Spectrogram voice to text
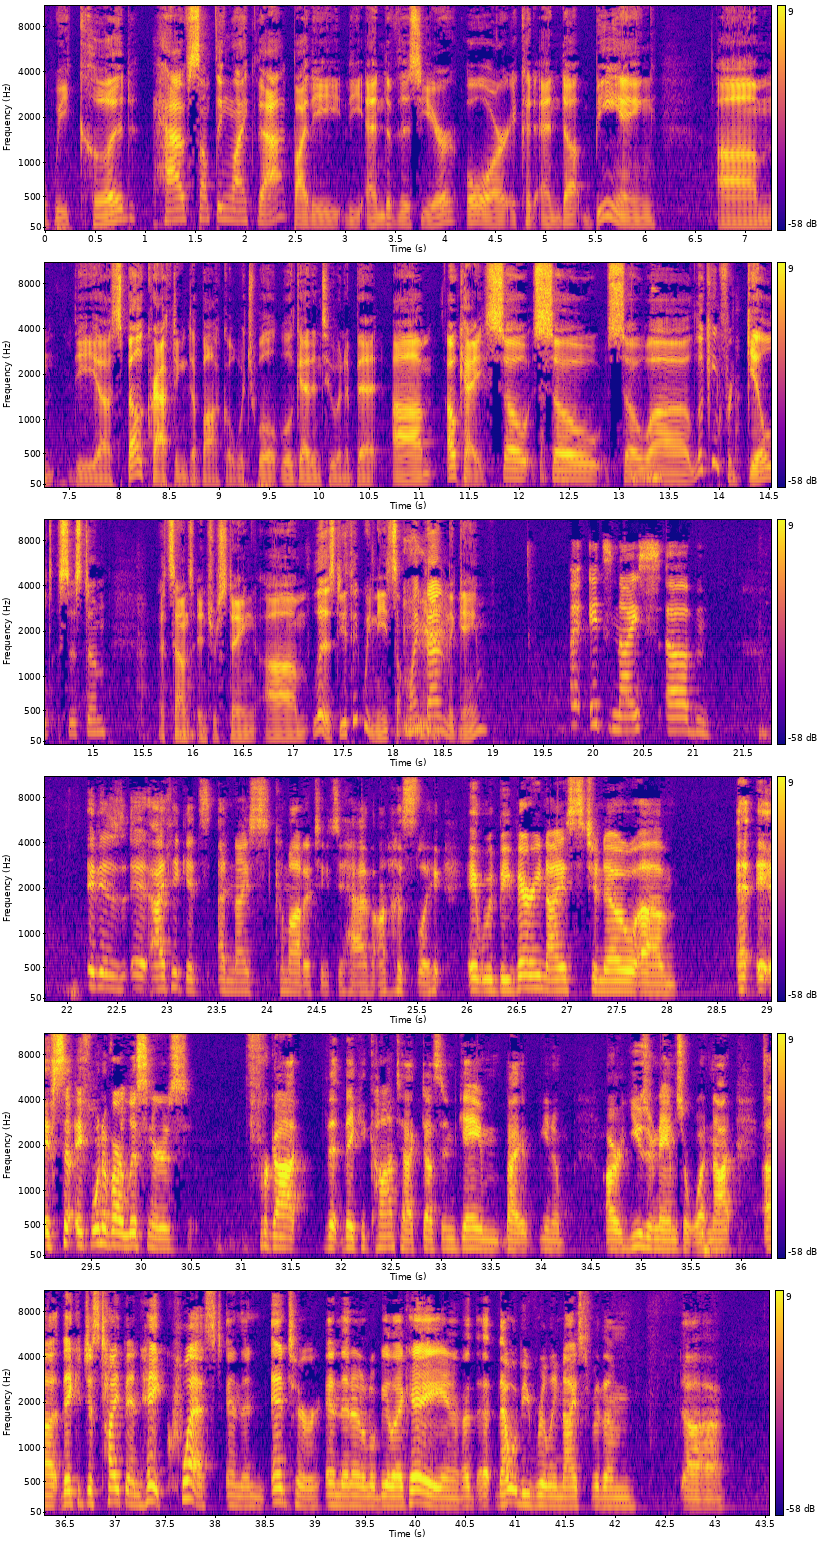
we could have something like that by the, the end of this year, or it could end up being um, the uh, spellcrafting debacle, which we'll we'll get into in a bit. Um, okay, so so so uh, looking for guild system. That sounds interesting. Um, Liz, do you think we need something like that in the game? It's nice. Um, it is. It, I think it's a nice commodity to have. Honestly, it would be very nice to know um, if so, if one of our listeners forgot that they could contact us in game by you know our usernames or whatnot. Uh, they could just type in "Hey Quest" and then enter, and then it'll be like, "Hey," you know, that, that would be really nice for them uh,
